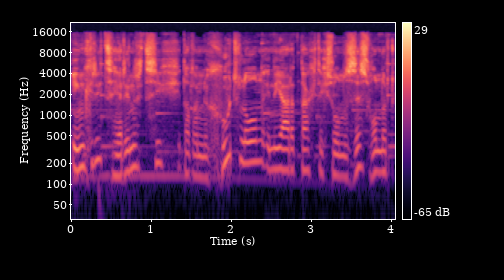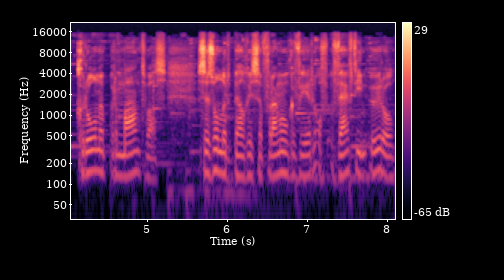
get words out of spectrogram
Ingrid herinnert zich dat een goed loon in de jaren 80 zo'n 600 kronen per maand was. 600 Belgische frank ongeveer, of 15 euro.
